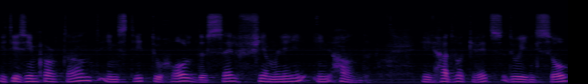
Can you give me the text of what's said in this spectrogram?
It is important instead to hold the self firmly in hand. He advocates doing so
